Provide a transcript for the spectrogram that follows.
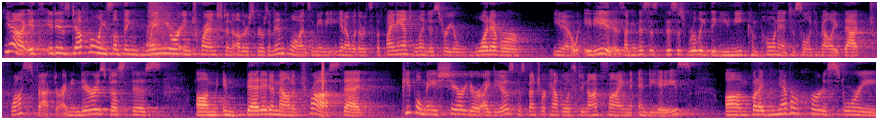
Yeah, it's, it is definitely something when you're entrenched in other spheres of influence. I mean, you know, whether it's the financial industry or whatever, you know, it is. I mean, this is, this is really the unique component to Silicon Valley, that trust factor. I mean, there is just this um, embedded amount of trust that people may share your ideas because venture capitalists do not sign NDAs. Um, but I've never heard a story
